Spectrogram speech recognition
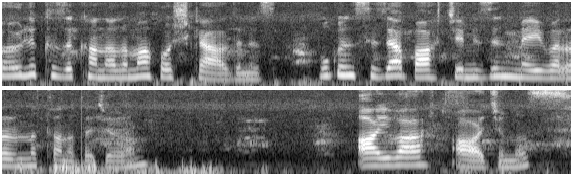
Köylü Kızı kanalıma hoş geldiniz. Bugün size bahçemizin meyvelerini tanıtacağım. Ayva ağacımız.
